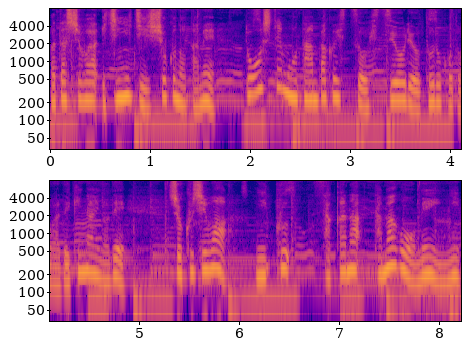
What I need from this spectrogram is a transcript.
私は1日1食のためどうしてもタンパク質を必要量取ることができないので食事は肉魚卵をメインに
